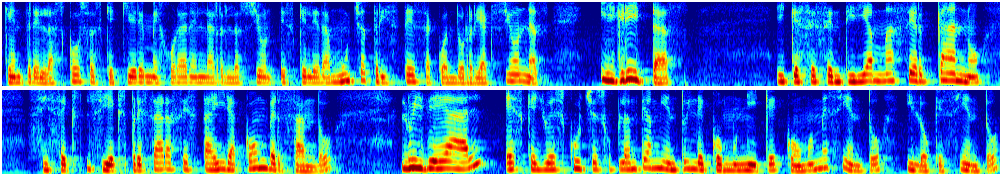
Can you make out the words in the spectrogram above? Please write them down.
que entre las cosas que quiere mejorar en la relación es que le da mucha tristeza cuando reaccionas y gritas y que se sentiría más cercano si, si expresaras esta ira conversando, lo ideal es que yo escuche su planteamiento y le comunique cómo me siento y lo que siento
